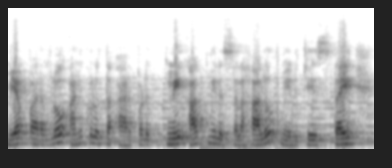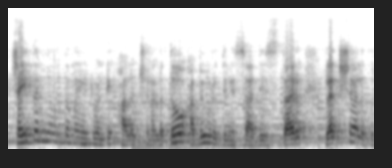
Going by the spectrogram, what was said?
వ్యాపారంలో అనుకూలత ఏర్పడుతుంది. ఆత్మీయుల సలహాలు మేలు చేస్తాయి. చైతన్యవంతమైనటువంటి ఆలోచనలతో అభివృద్ధిని సాధిస్తారు. లక్ష్యాలకు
